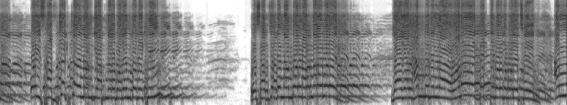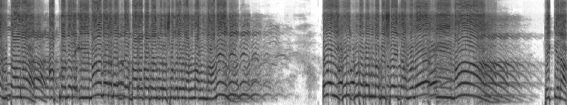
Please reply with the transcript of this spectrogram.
ইমান ওই সাবজেক্টের নাম কি আপনারা বলেন তো দেখি। ওই সাবজেক্টের নাম বলেন, আপনারা বলেন। যাক, আলহামদুলিল্লাহ, অনেক ব্যক্তিবর্গ বলেছেন। আল্লাহ তাআলা আপনাদের ইমানের মধ্যে বারাকা দান করে সকলে বলে আল্লাহুম্মা আমিন। ওই গুরুত্বপূর্ণ বিষয়টা হলো ইমান ঠিক কিনা?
